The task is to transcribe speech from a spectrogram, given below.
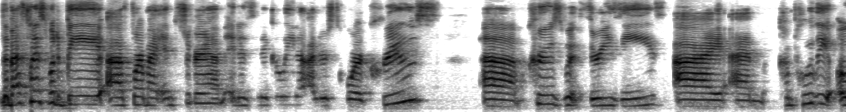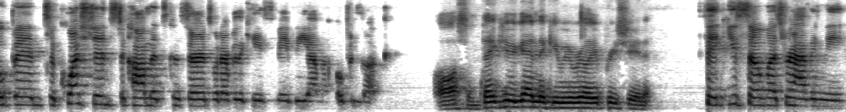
The best place would be uh, for my Instagram. It is Nicolina underscore Cruz. Uh, Cruz with three Z's. I am completely open to questions, to comments, concerns, whatever the case may be. I'm an open book. Awesome. Thank you again, Nikki. We really appreciate it. Thank you so much for having me.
